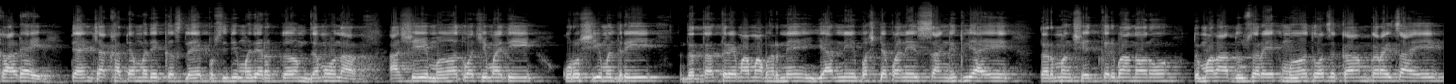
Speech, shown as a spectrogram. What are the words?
काढले आहे त्यांच्या खात्यामध्ये कसल्याही परिस्थितीमध्ये रक्कम जमा होणार. अशी महत्त्वाची माहिती कृषी मंत्री दत्तात्रय मामा भरणे यांनी स्पष्टपणे सांगितली आहे. तर मग शेतकरी बांधवांनो तुम्हाला दुसरं एक महत्त्वाचं काम करायचं आहे.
